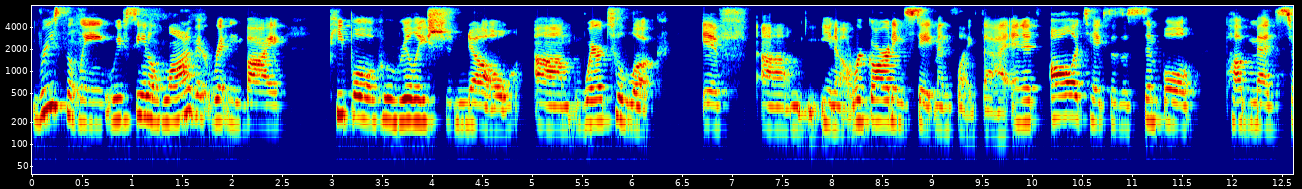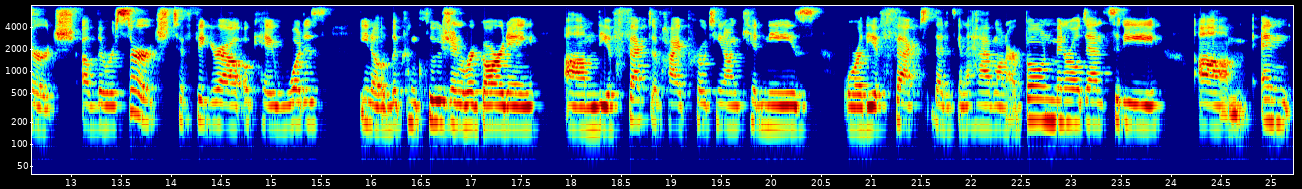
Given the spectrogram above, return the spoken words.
recently, we've seen a lot of it written by people who really should know um, where to look if um, you know regarding statements like that. And it's all it takes is a simple pubmed search of the research to figure out okay what is you know the conclusion regarding um, the effect of high protein on kidneys or the effect that it's going to have on our bone mineral density. Um, and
